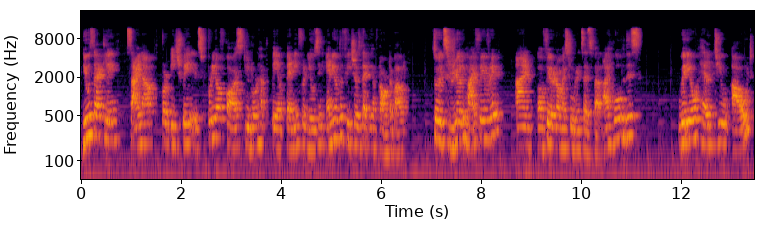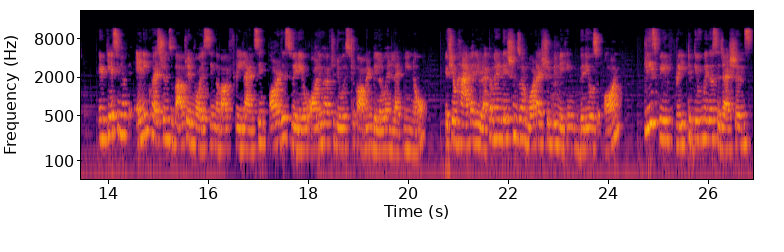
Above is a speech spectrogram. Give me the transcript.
use that link, sign up for PeachPay. It's free of cost. You don't have to pay a penny for using any of the features that we have talked about. So it's really my favorite and a favorite of my students as well. I hope this video helped you out. In case you have any questions about invoicing, about freelancing or this video, all you have to do is to comment below and let me know. If you have any recommendations on what I should be making videos on, please feel free to give me the suggestions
